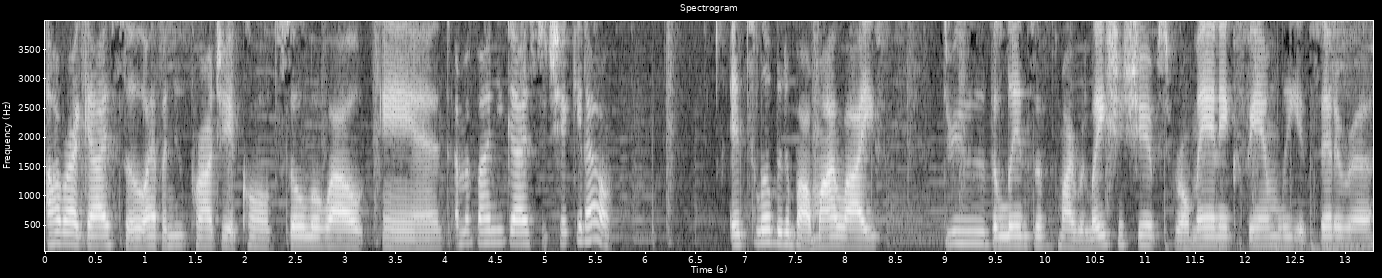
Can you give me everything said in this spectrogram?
All right guys so i have a new project called solo out and i'm inviting you guys to check it out it's a little bit about my life through the lens of my relationships, romantic, family, etc.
